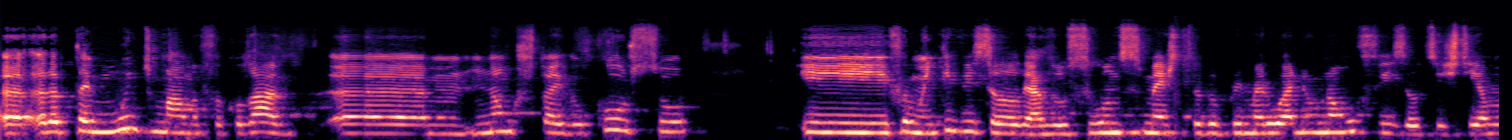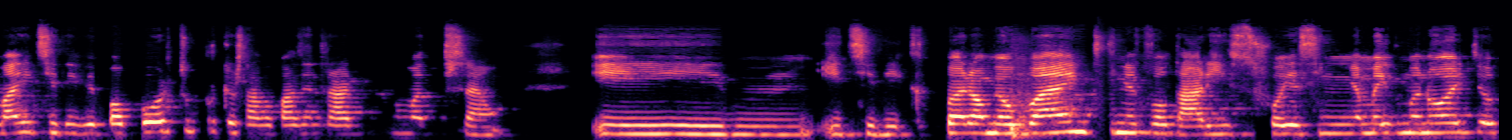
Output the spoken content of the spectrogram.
Uh, Adaptei-me muito mal na faculdade, uh, não gostei do curso e foi muito difícil. Aliás, o segundo semestre do primeiro ano eu não o fiz, eu desisti a meio, decidi vir para o Porto porque eu estava quase a entrar numa depressão e, e, decidi que para o meu bem tinha que voltar. E isso foi assim a meio de uma noite eu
